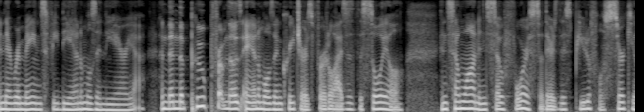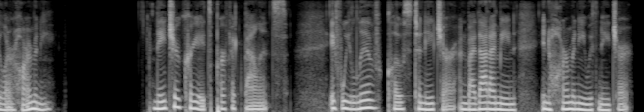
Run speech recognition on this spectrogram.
and their remains feed the animals in the area. And then the poop from those animals and creatures fertilizes the soil, and so on and so forth. So there's this beautiful circular harmony. Nature creates perfect balance if we live close to nature, and by that I mean in harmony with nature,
